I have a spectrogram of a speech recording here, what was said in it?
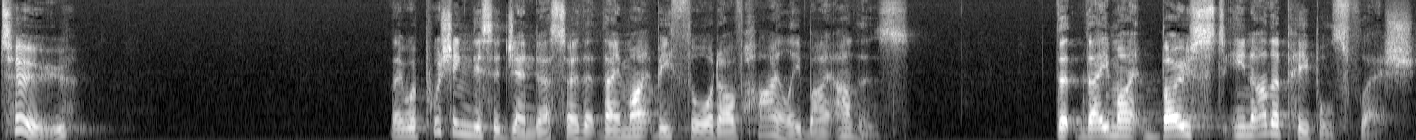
Two, they were pushing this agenda so that they might be thought of highly by others that they might boast in other people's flesh.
